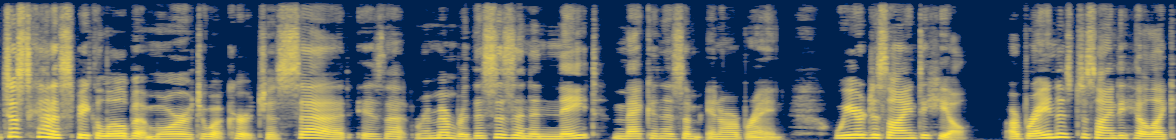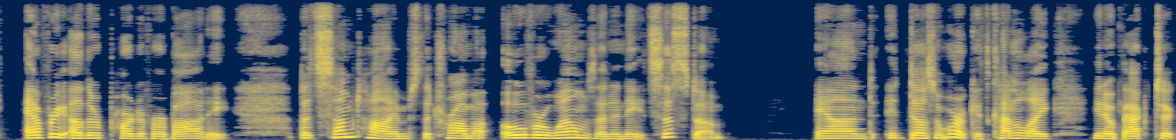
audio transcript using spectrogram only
just to kind of speak a little bit more to what Curt just said, is that remember, this is an innate mechanism in our brain. We are designed to heal. Our brain is designed to heal like every other part of our body. But sometimes the trauma overwhelms that innate system and it doesn't work. It's kind of like, you know, back to,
